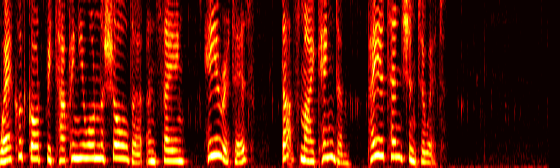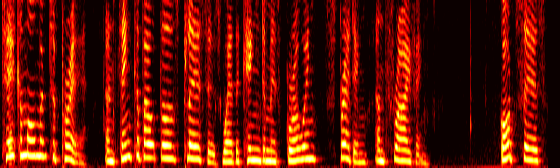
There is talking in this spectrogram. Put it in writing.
Where could God be tapping you on the shoulder and saying, Here it is, that's my kingdom, pay attention to it? Take a moment to pray and think about those places where the kingdom is growing, spreading, and thriving. God says,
